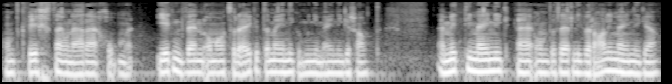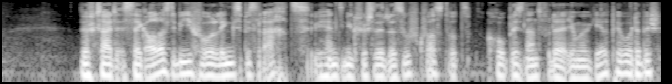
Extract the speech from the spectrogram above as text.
und gewichten und dann kommt man irgendwann auch mal zur eigenen Meinung und meine Meinung ist halt eine Mitte-Meinung äh, und eine sehr liberale Meinung, ja. Du hast gesagt, es sei alles dabei, von links bis rechts. Wie haben deine Geschwister das aufgefasst, als du Co-Präsident der jungen GLP geworden bist?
